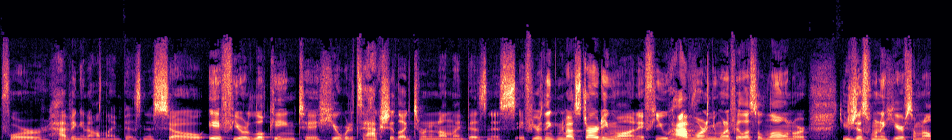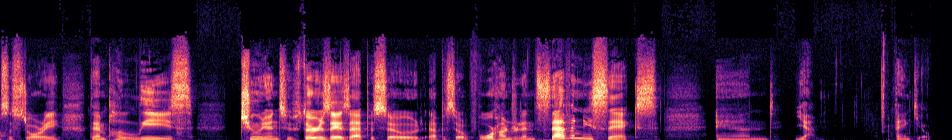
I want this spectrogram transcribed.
for having an online business. So, if you're looking to hear what it's actually like to run an online business, if you're thinking about starting one, if you have one and you want to feel less alone, or you just want to hear someone else's story, then please tune into Thursday's episode, episode 476. And yeah, Thank you.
